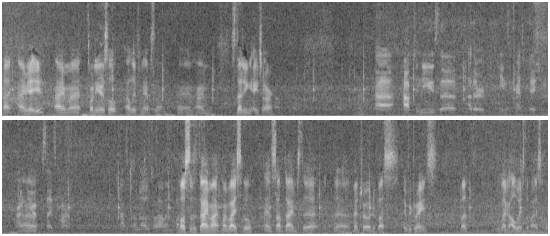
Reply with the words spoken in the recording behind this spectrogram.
Hi, I'm Yair. I'm uh, 20 years old. I live in Amsterdam and I'm studying HR. Uh, how often do you use the other means of transportation around Uh, Europe besides car? Most of the time, I, my bicycle and sometimes the, the metro or the bus if it rains, but like always the bicycle.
